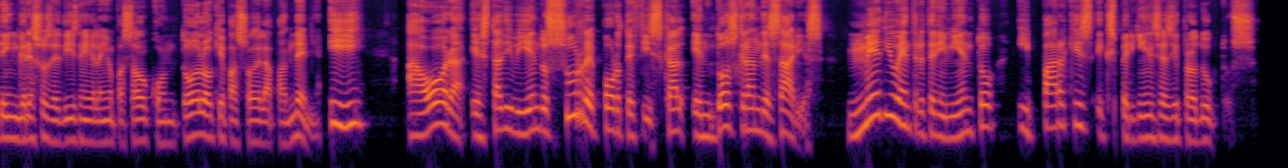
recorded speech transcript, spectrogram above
de ingresos de Disney el año pasado con todo lo que pasó de la pandemia. Y ahora está dividiendo su reporte fiscal en dos grandes áreas, medio entretenimiento y parques, experiencias y productos.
